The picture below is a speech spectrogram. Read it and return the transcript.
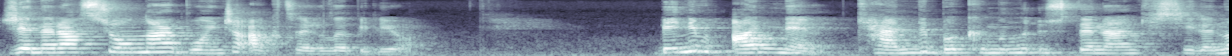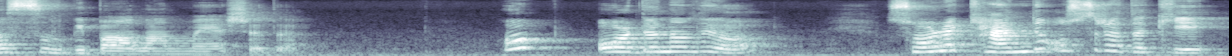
jenerasyonlar boyunca aktarılabiliyor. Benim annem kendi bakımını üstlenen kişiyle nasıl bir bağlanma yaşadı? Hop oradan alıyor. Sonra kendi o sıradaki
